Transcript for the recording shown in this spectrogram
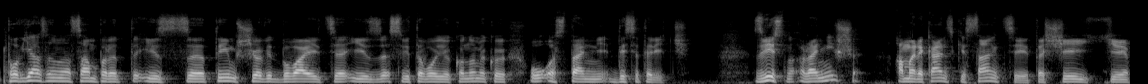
пов'язано насамперед із тим, що відбувається із світовою економікою у останні десятиріччя. Звісно, раніше американські санкції та ще й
